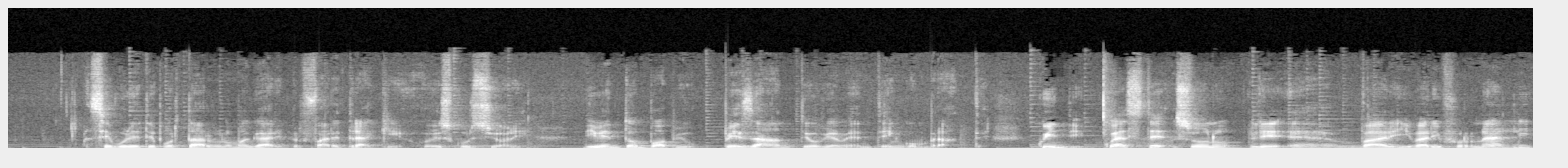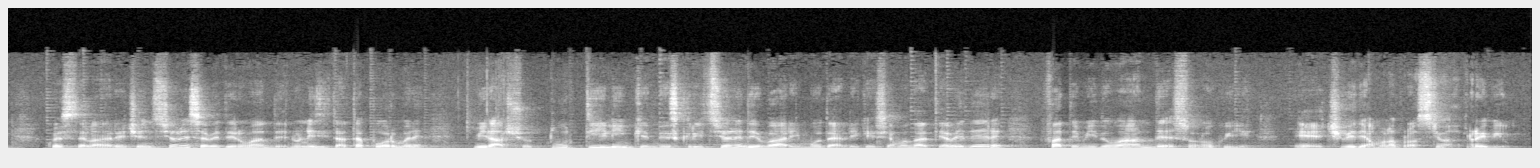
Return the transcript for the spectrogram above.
se volete portarvelo magari per fare trekking o escursioni diventa un po' più pesante ovviamente ingombrante. Quindi questi sono le, eh, vari, i vari fornelli, questa è la recensione, se avete domande non esitate a pormele, vi lascio tutti i link in descrizione dei vari modelli che siamo andati a vedere, fatemi domande, sono qui e ci vediamo alla prossima review.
